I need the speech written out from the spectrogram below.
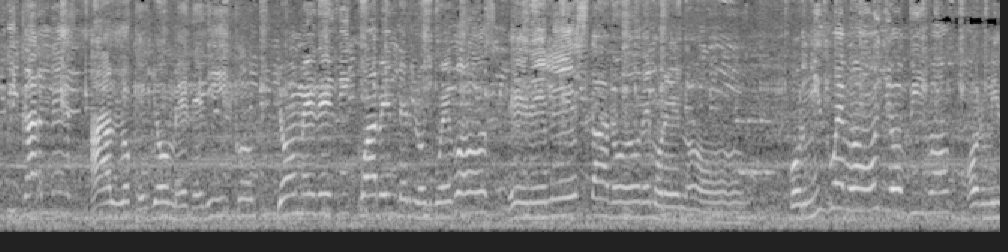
platicarles a lo que yo me dedico. Yo me dedico a vender los huevos en el estado de Morelos. Por mis huevos yo vivo, por mis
